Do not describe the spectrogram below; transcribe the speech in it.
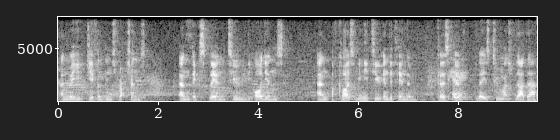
and we ah. give an instructions and explain to the audience. And of course, we need to entertain them, because Okay. if there is too much data,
